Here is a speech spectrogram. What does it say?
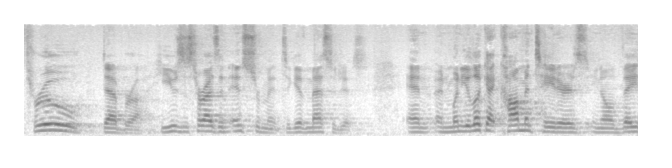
through Deborah. He uses her as an instrument to give messages. And, and when you look at commentators, you know, they,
